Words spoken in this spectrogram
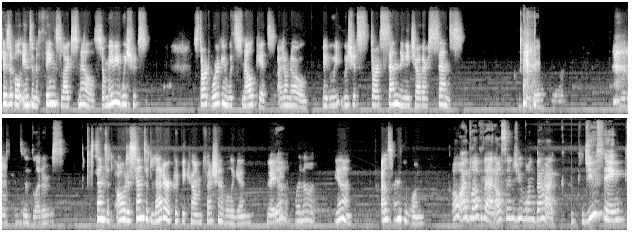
physical, intimate things like smells. So maybe we should start working with smell kits. I don't know. Maybe we, we should start sending each other scents. That's a great idea. little scented letters Scented. Oh, the scented letter could become fashionable again. Maybe. yeah why not Yeah. I'll send you one. Oh, I'd love that. I'll send you one back. Do you think,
